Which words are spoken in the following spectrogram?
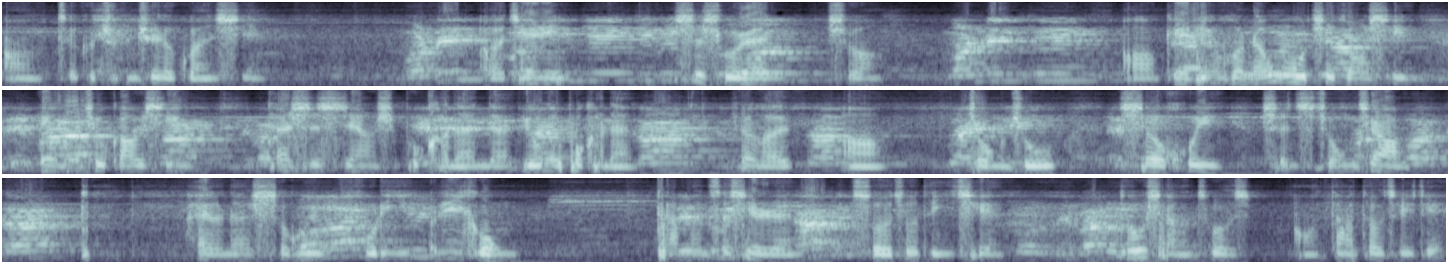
哦这个纯粹的关系。而建立。世俗人说哦给灵魂的物质东西，灵魂就高兴，但事实上是不可能的，永远不可能，任何啊。种族、社会，甚至宗教，还有呢，社会福利、立功，他们这些人所做的一切，都想做哦，达到这一点，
